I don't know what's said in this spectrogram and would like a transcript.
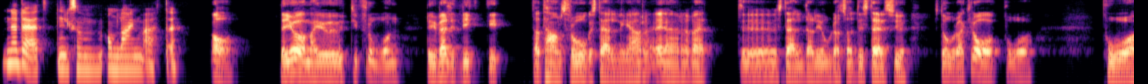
när det är ett liksom, online-möte? Ja, det gör man ju utifrån. Det är ju väldigt viktigt att hans frågeställningar är rätt eh, ställda eller gjorda så att det ställs ju stora krav på, på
